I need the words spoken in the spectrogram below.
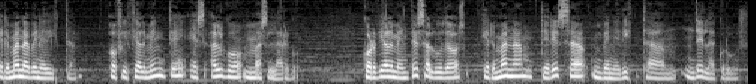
hermana Benedicta. Oficialmente es algo más largo. Cordialmente saludos, hermana Teresa Benedicta de la Cruz.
